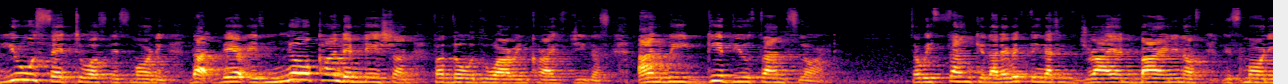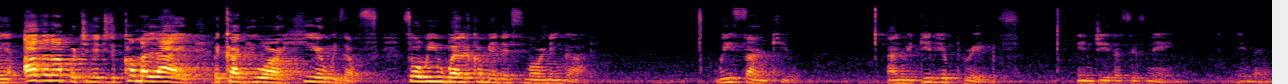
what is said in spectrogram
you said to us this morning that there is no condemnation for those who are in Christ Jesus. And we give you thanks, Lord. So we thank you that everything that is dry and barren in us this morning has an opportunity to come alive because you are here with us. So we welcome you this morning, God. We thank you and we give you praise in Jesus' name. Amen.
